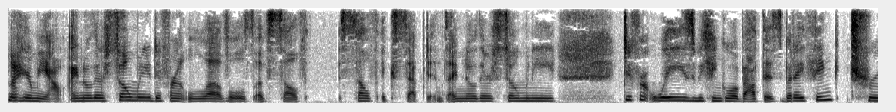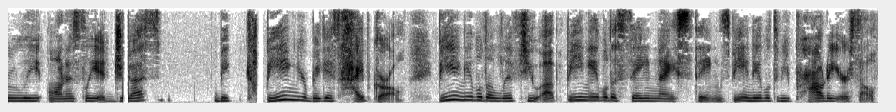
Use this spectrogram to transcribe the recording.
Now, hear me out. I know there's so many different levels of self self acceptance. I know there's so many different ways we can go about this, but I think truly, honestly, it just be, being your biggest hype girl, being able to lift you up, being able to say nice things, being able to be proud of yourself,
